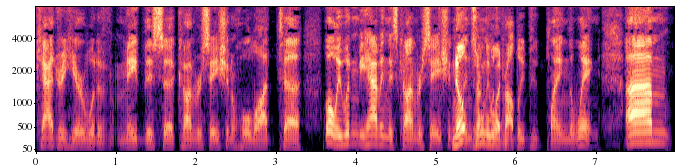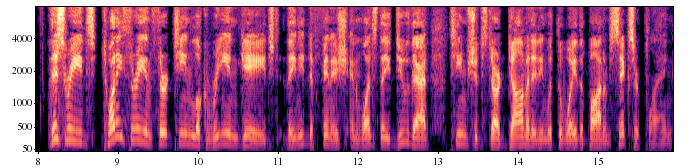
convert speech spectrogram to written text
Kadri here would have made this uh, conversation a whole lot. Uh, well, we wouldn't be having this conversation. Nope, Lindholm certainly would wouldn't. probably be playing the wing. Um, this reads 23 and 13 look re-engaged. They need to finish, and once they do that, teams should start dominating with the way the bottom six are playing.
